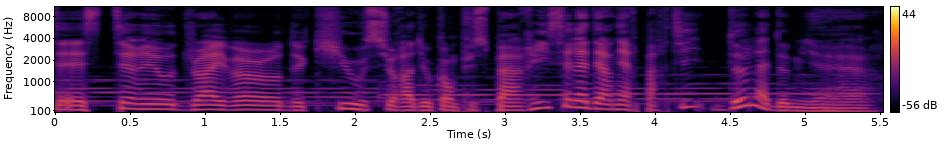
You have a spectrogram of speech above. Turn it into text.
C'était Stereo Driver de Q sur Radio Campus Paris. C'est la dernière partie de la demi-heure.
